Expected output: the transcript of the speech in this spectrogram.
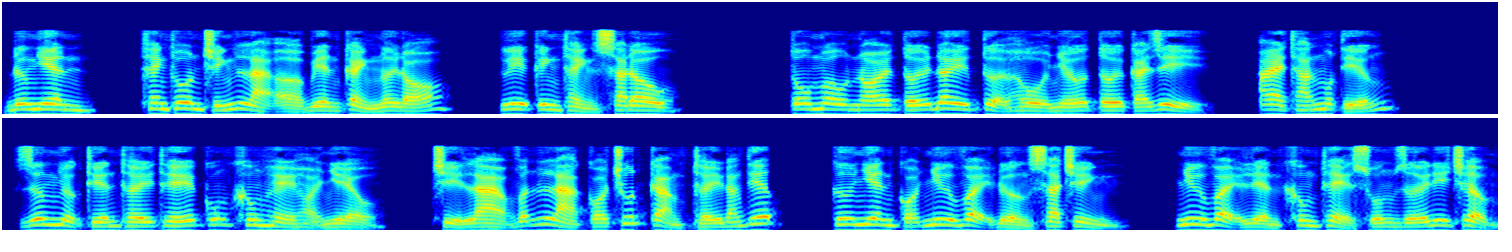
Đương nhiên, thanh thôn chính là ở biên cảnh nơi đó, ly kinh thành xa đâu. Tô Mâu nói tới đây tựa hồ nhớ tới cái gì, ai thán một tiếng. Dương Nhược Thiến thấy thế cũng không hề hỏi nhiều, chỉ là vẫn là có chút cảm thấy đáng tiếc, cư nhiên có như vậy đường xa trình, như vậy liền không thể xuống dưới đi chậm,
